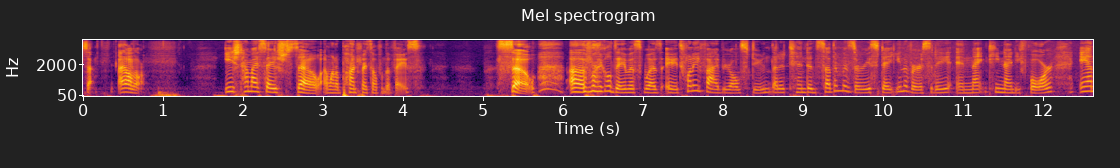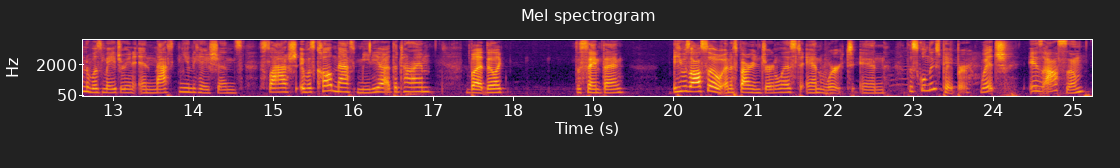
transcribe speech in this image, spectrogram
So, I don't know. Each time I say so, I want to punch myself in the face. So, uh, Michael Davis was a 25 year old student that attended Southern Missouri State University in 1994 and was majoring in mass communications slash, it was called mass media at the time, but they're like the same thing. He was also an aspiring journalist and worked in the school newspaper, which is awesome.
